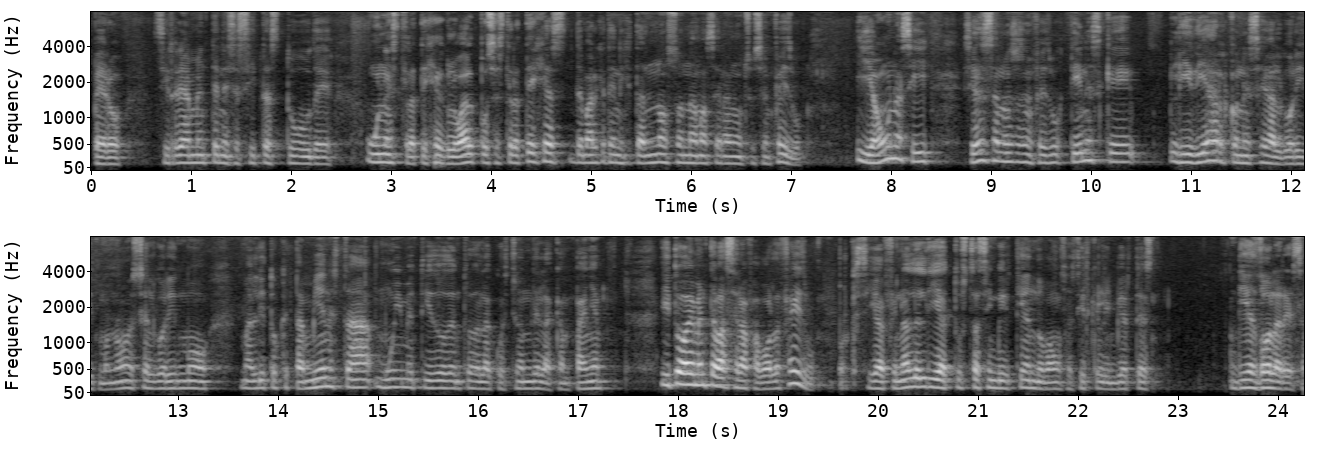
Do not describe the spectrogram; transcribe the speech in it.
pero Si realmente necesitas tú de una estrategia global, pues estrategias de marketing digital no son nada más hacer anuncios en Facebook. Y aún así, si haces anuncios en Facebook, tienes que lidiar con ese algoritmo, ¿no? Ese algoritmo maldito que también está muy metido dentro de la cuestión de la campaña. Y tú obviamente va a ser a favor de Facebook, porque si al final del día tú estás invirtiendo, vamos a decir que le inviertes 10 dólares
